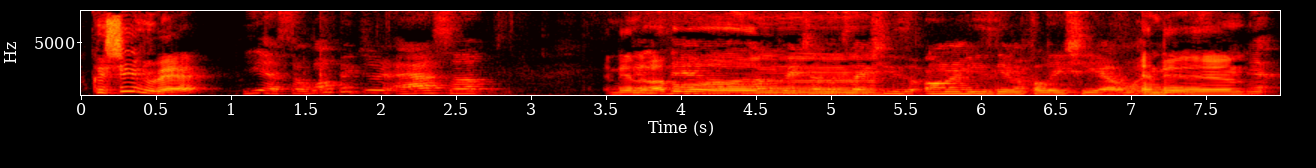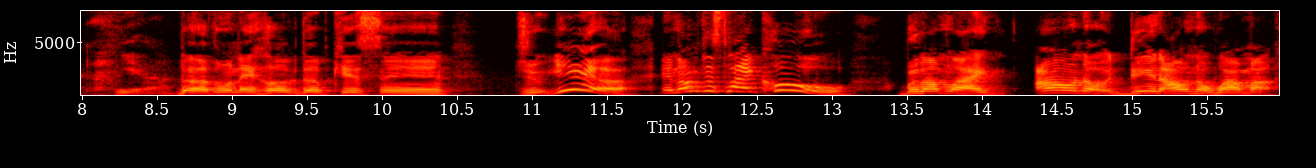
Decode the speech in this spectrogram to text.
Because she knew that. Yeah, so one picture, ass up, and then the other down, one. Another picture looks like she's on her knees giving fellatio. And then yeah, yeah. The other one they hugged up, kissing. Yeah, and I'm just like cool, but I'm like I don't know. Then I don't know why my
